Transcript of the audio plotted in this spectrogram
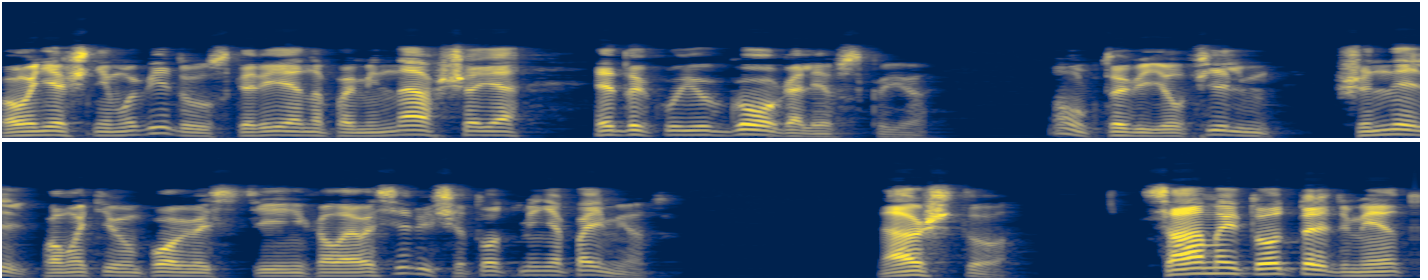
По внешнему виду скорее напоминавшая эдакую гоголевскую. Ну, кто видел фильм «Шинель» по мотивам повести Николая Васильевича, тот меня поймет. А что? Самый тот предмет,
